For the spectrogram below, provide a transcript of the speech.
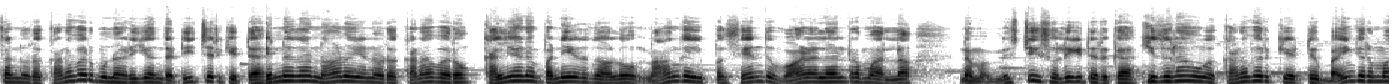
தன்னோட கணவர் முன்னாடியே அந்த டீச்சர் கிட்ட என்னதான் நானும் என்னோட கணவரும் கல்யாணம் பண்ணியிருந்தாலும் நாங்க இப்ப சேர்ந்து வாழலன்ற மாதிரிலாம் நம்ம மிஸ்டி சொல்லிக்கிட்டு இருக்க இதெல்லாம் உங்க கணவர் கேட்டு பயங்கரமா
